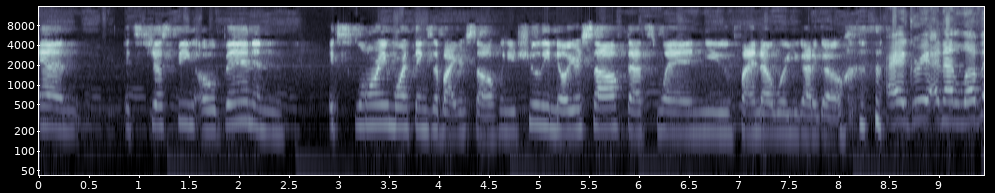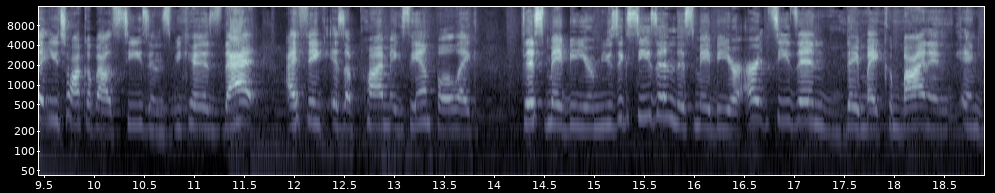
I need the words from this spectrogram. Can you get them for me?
And it's just being open and exploring more things about yourself. When you truly know yourself, that's when you find out where you got to go. I agree. And I love that you talk about seasons because that, I think, is a prime example. Like, this may be your music season, this may be your art season. They may combine and, and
